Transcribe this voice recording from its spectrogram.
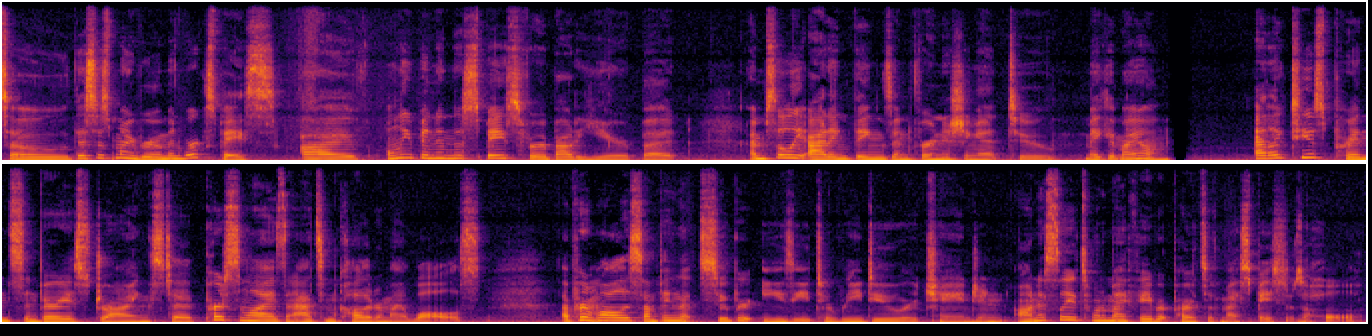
So this is my room and workspace. I've only been in this space for about a year, but I'm slowly adding things and furnishing it to make it my own. I like to use prints and various drawings to personalize and add some color to my walls. A print wall is something that's super easy to redo or change, and honestly, it's one of my favorite parts of my space as a whole.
